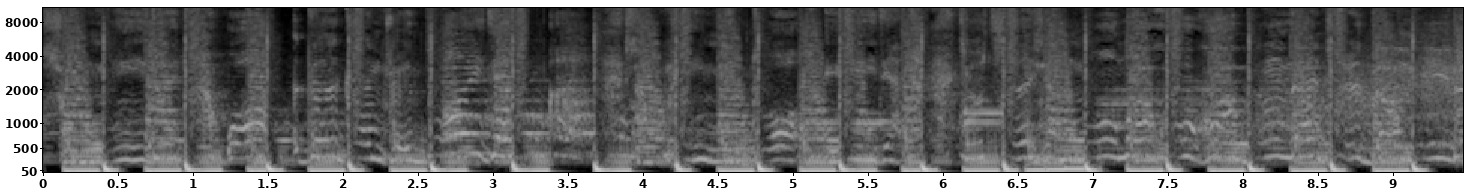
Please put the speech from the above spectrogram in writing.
说出你对我的感觉多一点想陪你多一点就这样模模糊糊等待。need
